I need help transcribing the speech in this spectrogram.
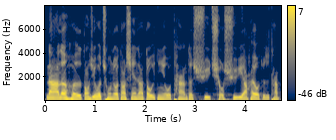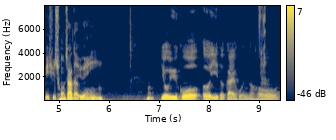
那任何的东西会存留到现在，都一定有它的需求需要，还有就是它必须存在的原因。嗯，有遇过恶意的盖魂，然后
